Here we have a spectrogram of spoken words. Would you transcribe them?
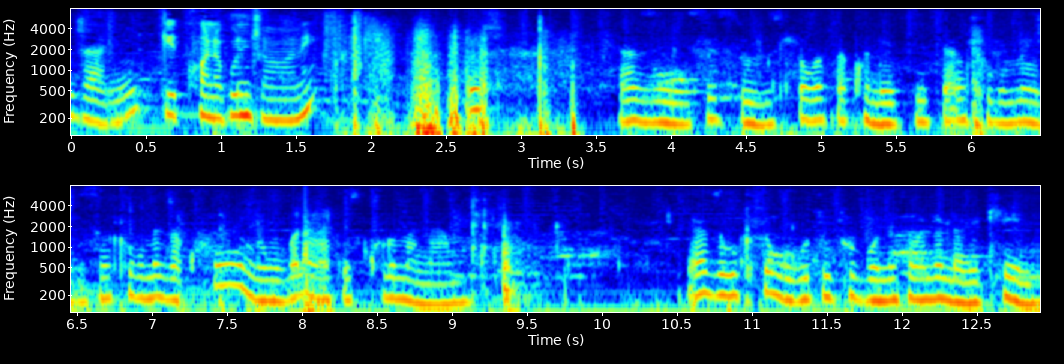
kunjani ngikhona kunjani? Yazi sisizuze isihloko sakho lesi siyangihlukumeza singihlukumeza kakhulu ngibona ngathi sikhuluma nami. Yazi kubuhlungu ukuthi uthi ubonisa abantwana bekheni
